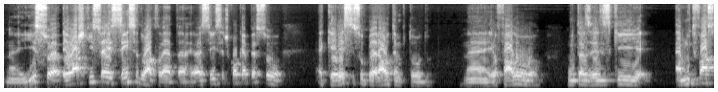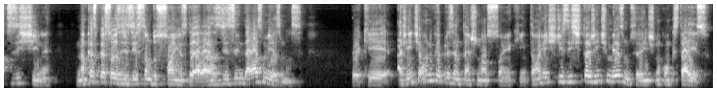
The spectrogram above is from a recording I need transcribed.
né? E isso, eu acho que isso é a essência do atleta, é a essência de qualquer pessoa, é querer se superar o tempo todo, né? Eu falo muitas vezes que é muito fácil desistir, né? Não que as pessoas desistam dos sonhos delas, elas desistem delas mesmas. Porque a gente é o único representante do nosso sonho aqui. Então a gente desiste da gente mesmo se a gente não conquistar isso.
